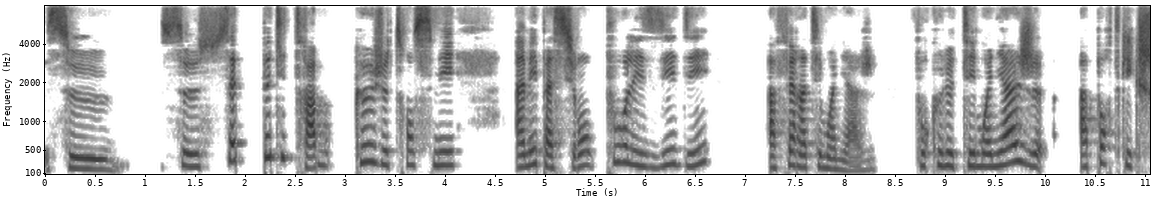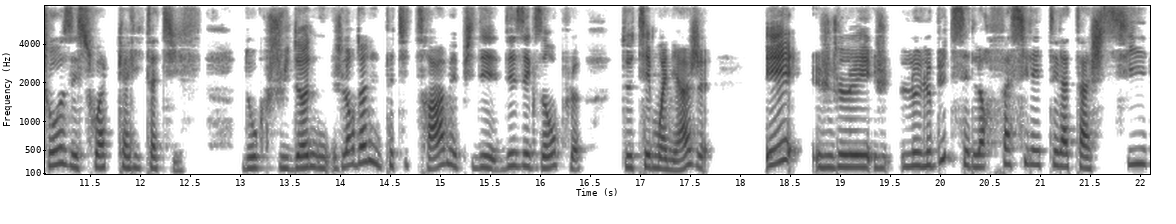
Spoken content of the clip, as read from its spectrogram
Ce, ce, cette petite trame que je transmets à mes patients pour les aider à faire un témoignage, pour que le témoignage apporte quelque chose et soit qualitatif. Donc je leur donne une petite trame et puis des, exemples de témoignages et le, but, c'est de leur faciliter la tâche. Si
